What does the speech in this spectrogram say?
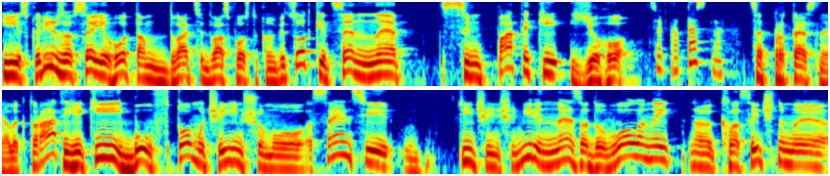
І, скоріш за все, його там 22 з постуком відсотки це не симпатики його. Це протестне. Це протестний електорат, який був в тому чи іншому сенсі. Тій чи іншій мірі не задоволений е, класичними, е,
